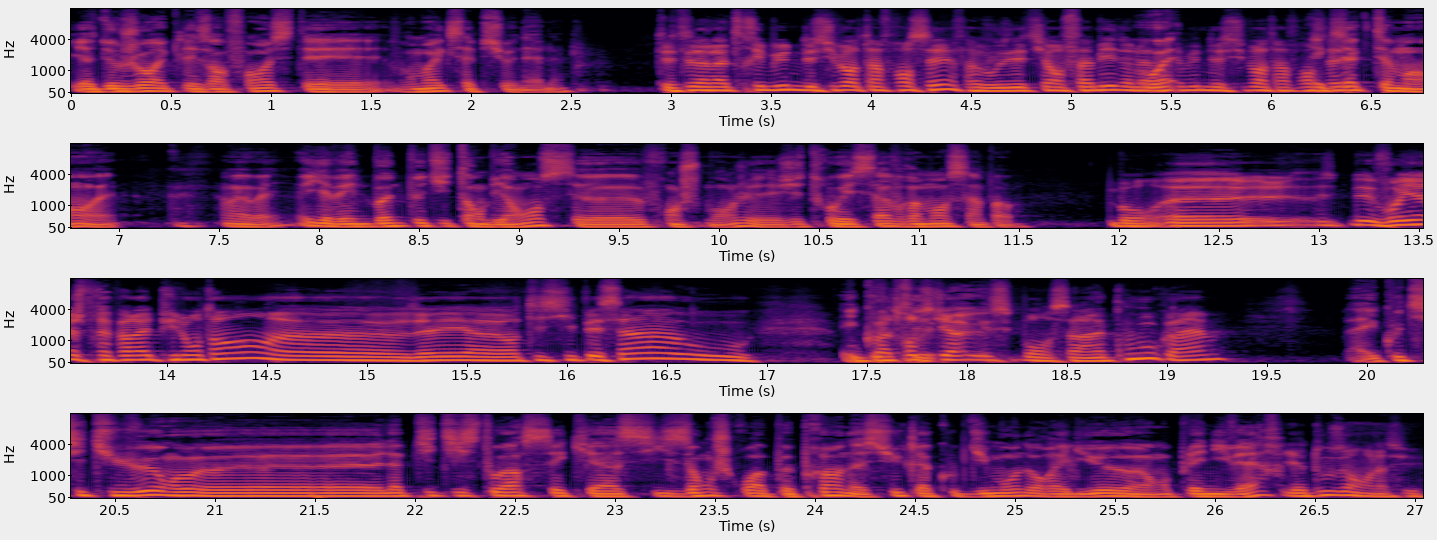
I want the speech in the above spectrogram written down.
il y a deux jours avec les enfants. C'était vraiment exceptionnel. T'étais dans la tribune des supporters français? Enfin, vous étiez en famille dans la Ouais. tribune des supporters français? Exactement. Ouais. Ouais, ouais. Il y avait une bonne petite ambiance. euh, franchement, j'ai trouvé ça vraiment sympa. Bon, euh, voyage préparé depuis longtemps euh, Vous avez anticipé ça ou, ou Écoute, pas trop? Parce Bon, ça a un coût quand même. Bah, écoute, si tu veux, on, euh, la petite histoire, c'est qu'il y a six ans, je crois à peu près, on a su que la Coupe du Monde aurait lieu en plein hiver. Il y a 12 ans là-dessus.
